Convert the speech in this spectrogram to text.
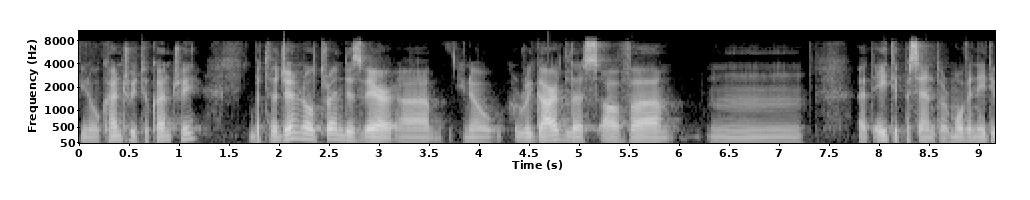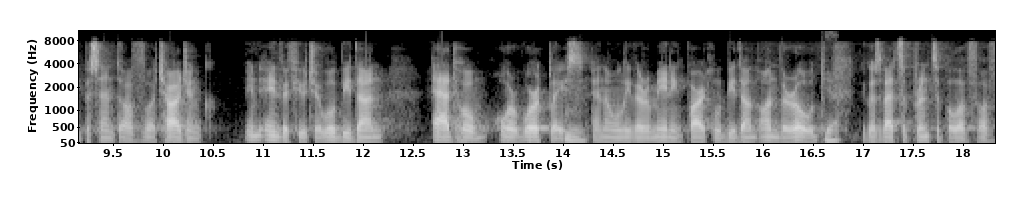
you know country to country, but the general trend is there. Uh, you know regardless of um, mm, at 80% or more than 80% of uh, charging in in the future will be done at home or workplace, mm. and only the remaining part will be done on the road yeah. because that's the principle of, of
